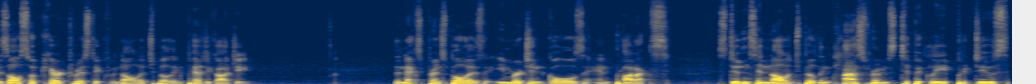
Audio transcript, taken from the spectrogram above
is also characteristic of knowledge building pedagogy. The next principle is emergent goals and products. Students in knowledge building classrooms typically produce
